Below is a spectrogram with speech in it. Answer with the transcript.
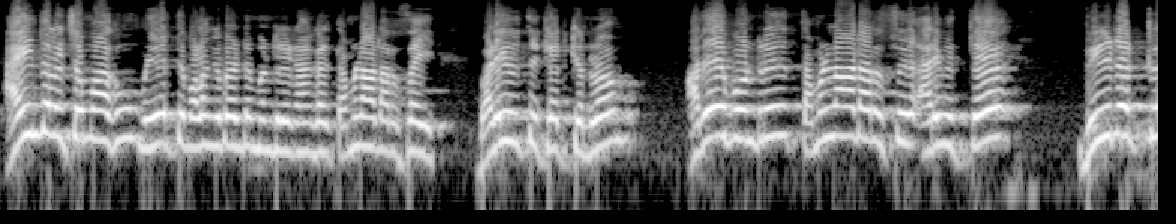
ஐந்து லட்சமாகவும் உயர்த்தி வழங்க வேண்டும் என்று நாங்கள் தமிழ்நாடு அரசை வலியுறுத்தி கேட்கின்றோம். அதே போன்று தமிழ்நாடு அரசு அறிவித்த வீடற்ற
